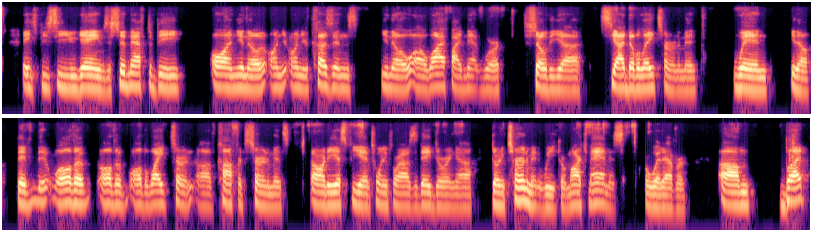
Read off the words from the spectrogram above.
HBCU games. It shouldn't have to be on you know on your on your cousin's you know uh, Wi-Fi network to show the uh, CIAA tournament when you know they've they, all the all the all the white turn uh, conference tournaments are on ESPN 24 hours a day during uh during tournament week or March Madness or whatever. Um, but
